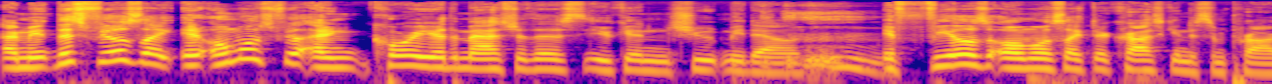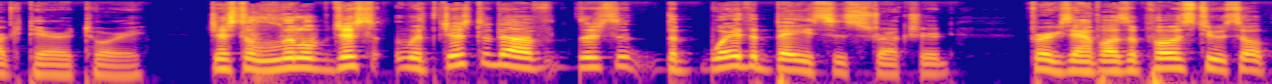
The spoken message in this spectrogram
I mean, this feels like it almost feel. And Corey, you're the master of this. You can shoot me down. it feels almost like they're crossing into some prog territory. Just a little, just with just enough. There's a, the way the bass is structured, for example, as opposed to so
